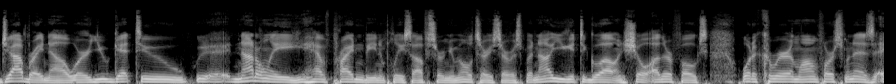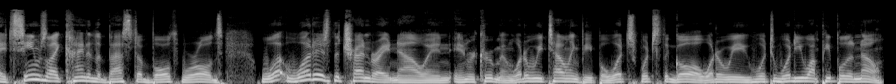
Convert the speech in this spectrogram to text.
job right now where you get to uh, not only have pride in being a police officer in your military service, but now you get to go out and show other folks what a career in law enforcement is. It seems like kind of the best of both worlds. What what is the trend right now in, in recruitment? What are we telling people? What's what's the goal? What are we what what do you want people to know?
